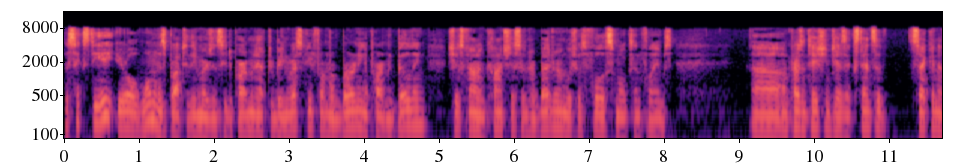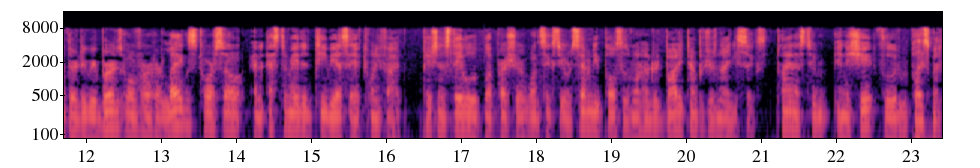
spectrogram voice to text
the 68-year-old woman is brought to the emergency department after being rescued from her burning apartment building. She was found unconscious in her bedroom, which was full of smokes and flames. Uh, on presentation, she has extensive second and third degree burns over her legs, torso, and an estimated TBSA of 25. Patient is stable with blood pressure of 160 over 70, pulse is 100, body temperature is 96. Plan is to initiate fluid replacement.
